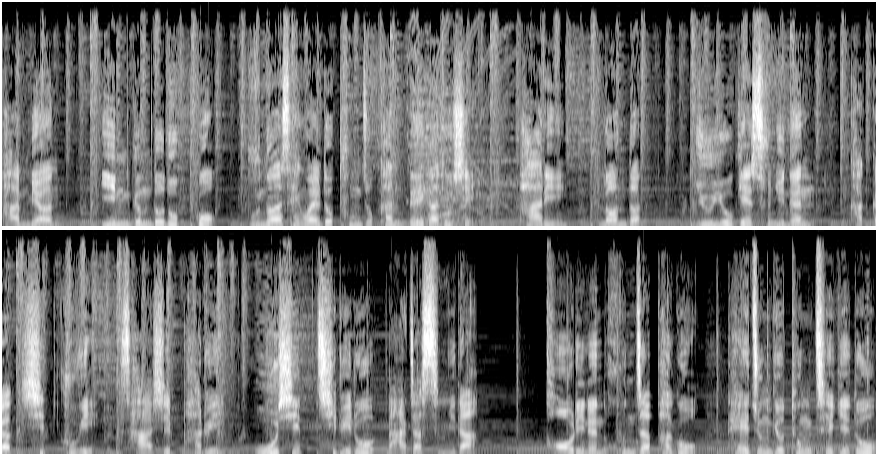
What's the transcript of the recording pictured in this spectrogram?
반면 임금도 높고 문화 생활도 풍족한 네가 도시 파리, 런던, 뉴욕의 순위는 각각 19위, 48위, 57위로 낮았습니다. 거리는 혼잡하고 대중교통 체계도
